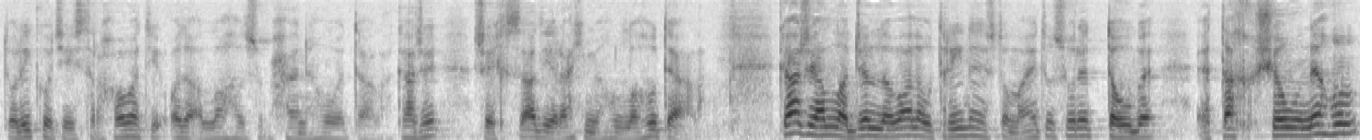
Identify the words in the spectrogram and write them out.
toliko će istrahovati od Allaha subhanahu wa ta'ala. Kaže šejh Sadi rahimehullahu ta'ala. Kaže Allah Jalla wala u 13. ajetu sure Taube, etahšavnehum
